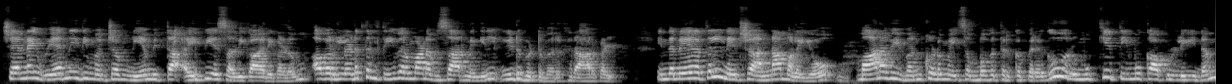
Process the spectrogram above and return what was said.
சென்னை உயர்நீதிமன்றம் நியமித்த ஐபிஎஸ் அதிகாரிகளும் அவர்களிடத்தில் தீவிரமான விசாரணையில் ஈடுபட்டு வருகிறார்கள். இந்த நேரத்தில் நேற்று அண்ணாமலையோ மாணவி வன்கொடுமை சம்பவத்திற்கு பிறகு ஒரு முக்கிய திமுக புள்ளியிடம்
